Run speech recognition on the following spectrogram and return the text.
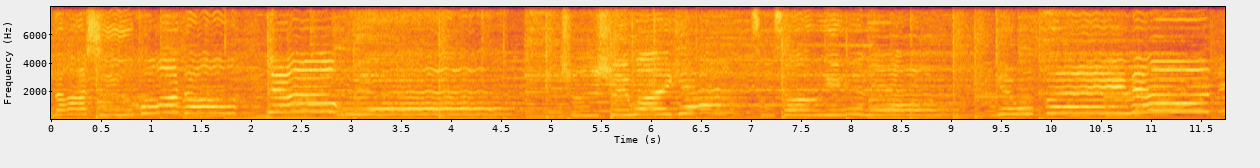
那心火都燎原。春水蜿蜒，层层依恋，也无非流年，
